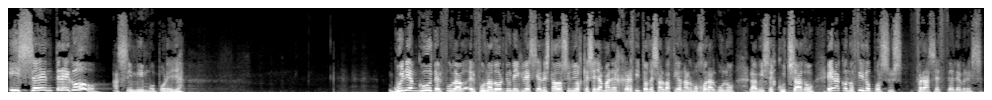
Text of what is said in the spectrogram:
y se entregó a sí mismo por ella. William Good, el fundador, de una iglesia en Estados Unidos que se llama el Ejército de Salvación, a lo mejor alguno la habéis escuchado, era conocido por sus frases célebres.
